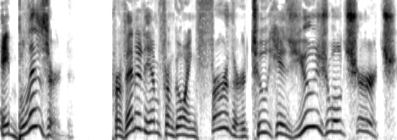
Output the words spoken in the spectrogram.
A blizzard prevented him from going further to his usual church.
